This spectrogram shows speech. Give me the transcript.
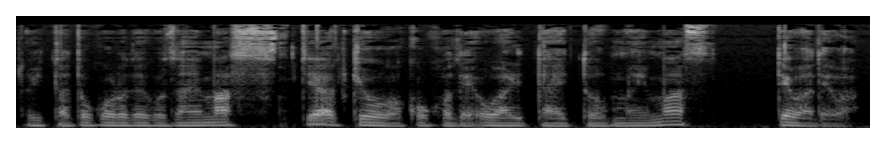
といったところでございます。では今日はここで終わりたいと思います。ではでは。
